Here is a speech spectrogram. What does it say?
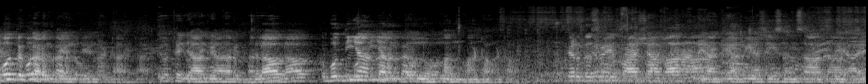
ਬੁੱਧ ਕਰਨ ਤੇ ਲੋਕ ਹਟਾਏ ਉੱਥੇ ਜਾ ਕੇ ਧਰਮ ਚਲਾਓ, ਕਬੁੱਧੀਆਂ ਕਰਨ ਤੋਂ ਲੋਕਾਂ ਨੂੰ ਹਟਾਓ ਫਿਰ ਦਸਵੇਂ ਪਾਤਸ਼ਾਹ ਬਾਹਰ ਨੇ ਆਖਿਆ ਵੀ ਅਸੀਂ ਸੰਸਾਰ ਤੇ ਆਏ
